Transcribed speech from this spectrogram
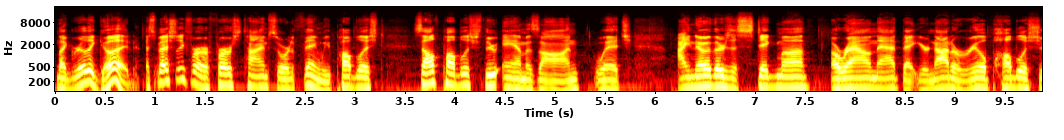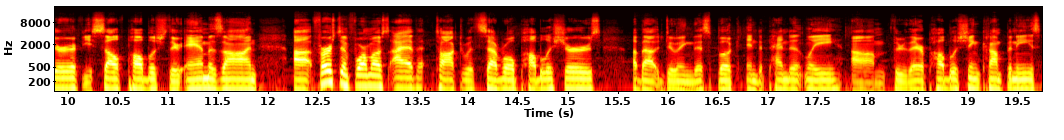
like really good, especially for a first time sort of thing. We published self published through Amazon, which I know there's a stigma around that that you're not a real publisher if you self publish through Amazon. Uh, first and foremost, I have talked with several publishers about doing this book independently um, through their publishing companies.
